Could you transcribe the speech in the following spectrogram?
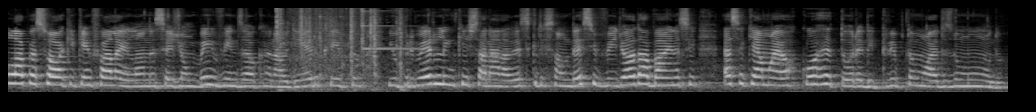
Olá pessoal, aqui quem fala é Ilana, sejam bem-vindos ao canal Dinheiro Cripto e o primeiro link estará na descrição desse vídeo é o da Binance, essa aqui é a maior corretora de criptomoedas do mundo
